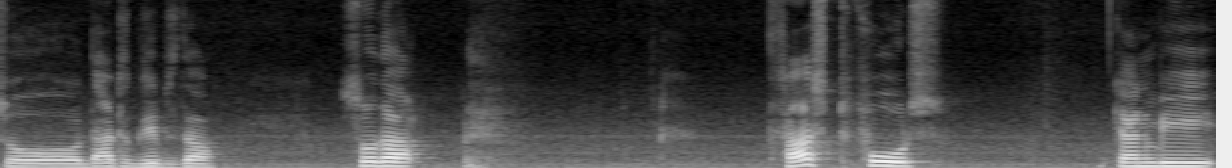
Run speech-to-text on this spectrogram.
So, that gives the so the thrust force can be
